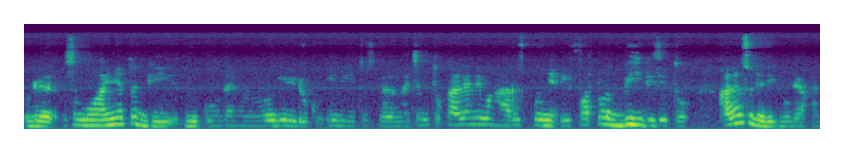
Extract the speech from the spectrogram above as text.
Udah semuanya tuh didukung teknologi didukung ini itu segala macam. Tuh kalian memang harus punya effort lebih di situ. Kalian sudah dimudahkan.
